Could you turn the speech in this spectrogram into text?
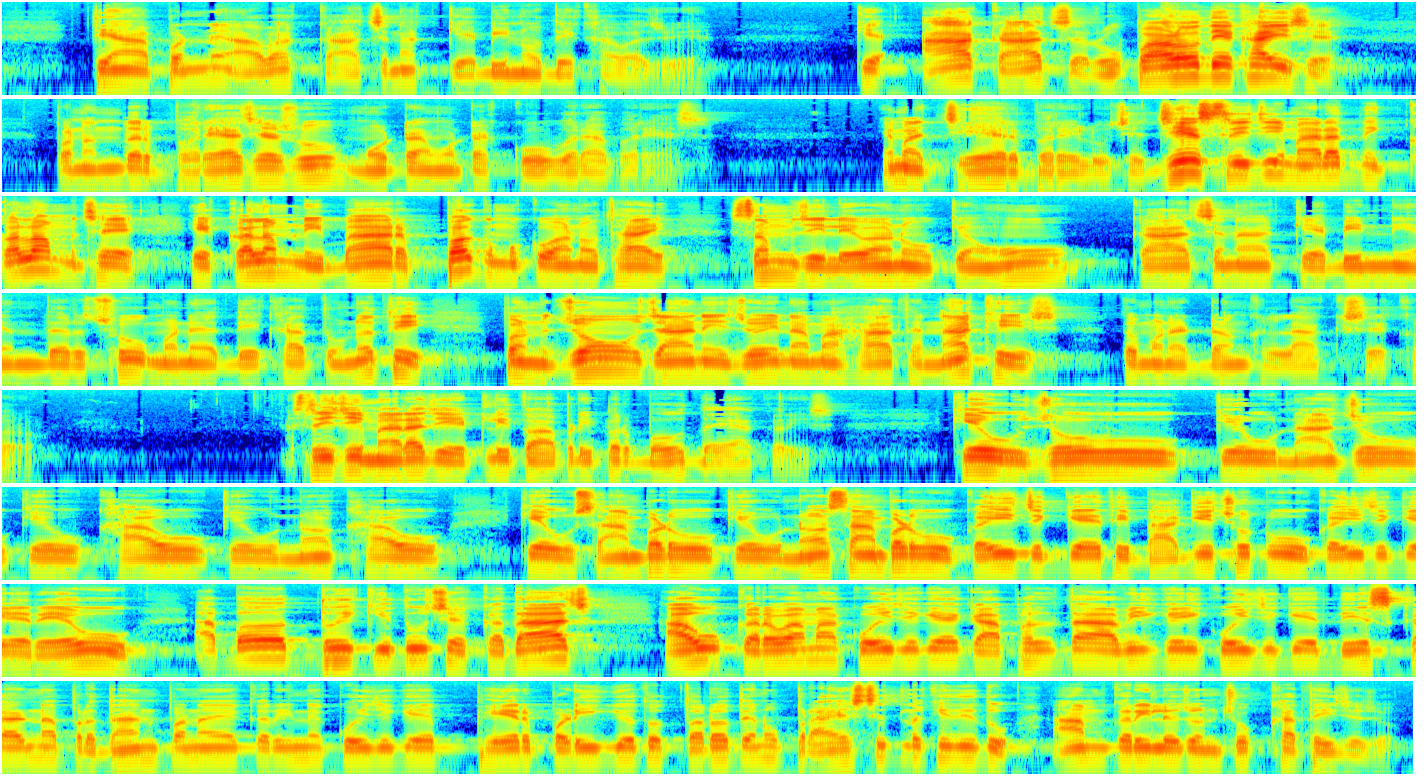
ત્યાં આપણને આવા કાચના કેબિનો દેખાવા જોઈએ. કે આ કાચ રૂપાળો દેખાય છે, પણ અંદર ભર્યા છે શું? મોટા મોટા કોબરા ભર્યા છે. એમાં ઝેર ભરેલું છે. જે શ્રીજી મહારાજની કલમ છે, એ કલમની બહાર પગ મૂકવાનો થાય, સમજી લેવાનું કે હું કાચના કેબિનની અંદર છું, મને દેખાતું નથી, પણ જો હું જાણી જોઈનામાં હાથ નાખીશ, તો મને ડંખ લાગશે ખરો. શ્રીજી મહારાજે એટલી તો આપણી પર બહુ દયા કરી છે. કેવું જોવું, કેવું ના જોવું, કેવું ખાવું, કેવું ન ખાવું કેવું સાંભળવું, કેવું ન સાંભળવું, કઈ જગ્યાએથી ભાગી છૂટવું, કઈ જગ્યાએ રહેવું, આ બધું કીધું છે. કદાચ આવું કરવામાં કોઈ જગ્યાએ ગાફલતા આવી ગઈ, કોઈ જગ્યાએ દેશકાળના પ્રધાનપણાએ કરીને કોઈ જગ્યાએ ફેર પડી ગયો, તો તરત એનું પ્રાયશ્ચિત લખી દીધું. આમ કરી લેજો ને ચોખ્ખા થઈ જજો.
